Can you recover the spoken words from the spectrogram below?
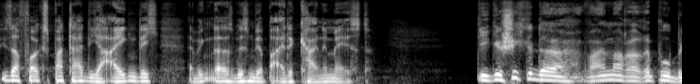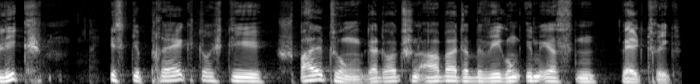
dieser Volkspartei, die ja eigentlich, Herr Winkler, das wissen wir beide, keine mehr ist? Die Geschichte der Weimarer Republik ist geprägt durch die Spaltung der deutschen Arbeiterbewegung im Ersten Weltkrieg.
